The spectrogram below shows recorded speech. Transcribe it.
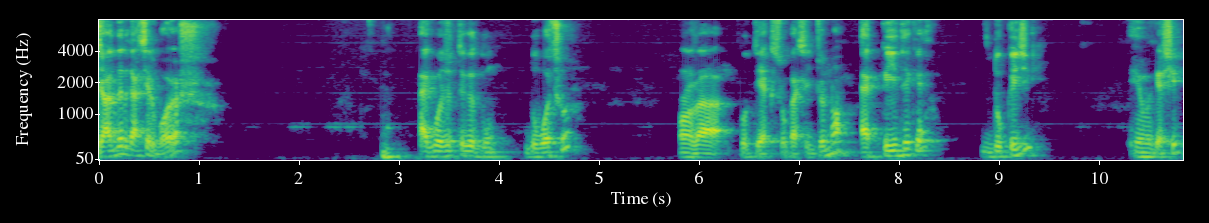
যাদের গাছের বয়স এক বছর থেকে দু দু বছর। ওনারা প্রতি একশো গাছের জন্য এক কেজি থেকে দু কেজি হিউমিক অ্যাসিড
